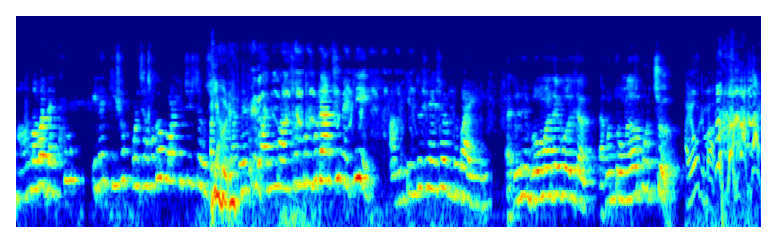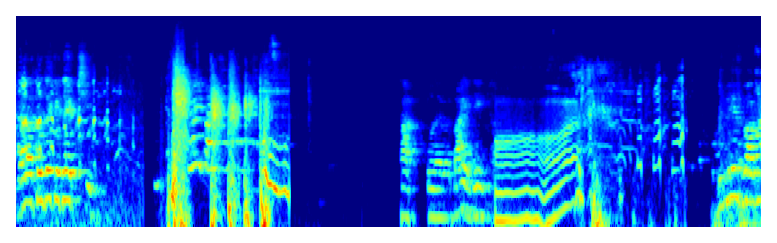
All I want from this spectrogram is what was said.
মা বাবা দেখো এরা কি সব করছে? আমাকে পড়ানোর চেষ্টা করছে। বাড়ির মান সম্মান আছে নাকি? আমি কিন্তু সেই সব ডুবাইনি। এতদিন বৌমাদের বলতাম এখন তোমরাও পড়ছো? দাদা তোদেরকে দেখছি। থাক তোরা এবার বাইরেই প্লিজ বাবা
